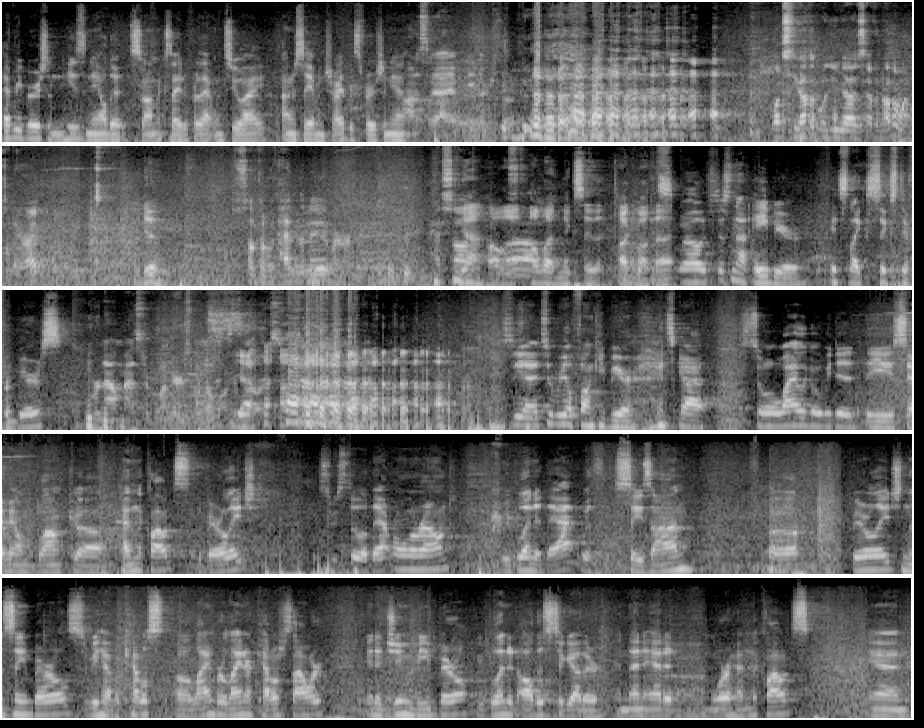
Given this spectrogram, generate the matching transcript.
Every version, he's nailed it, so I'm excited for that one too. I honestly haven't tried this version yet. Honestly, I haven't either. So. What's the other? Well, you guys have another one today, right? We do. Something with head in the name, or I saw. Yeah, I'll, uh, I'll let Nick say that. Talk about that. Well, it's just not a beer. It's like six different beers. We're now master blenders. We're no longer Yeah. So yeah, it's a real funky beer. It's got. So a while ago we did the Sauvignon Blanc uh, Head in the Clouds, the barrel aged. So we still have that rolling around. We blended that with saison, uh, barrel aged in the same barrels. We have a kettle, uh, lime Berliner kettle sour, in a Jim Beam barrel. We blended all this together and then added more Head in the Clouds, and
